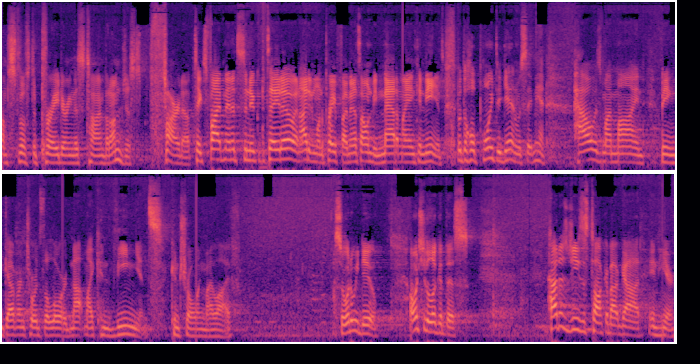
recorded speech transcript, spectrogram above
I'm supposed to pray during this time, but I'm just fired up. It takes five minutes to nuke a potato, and I didn't want to pray five minutes. I want to be mad at my inconvenience. But the whole point again was say, man, how is my mind being governed towards the Lord, not my convenience controlling my life? So what do we do? I want you to look at this. How does Jesus talk about God in here?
